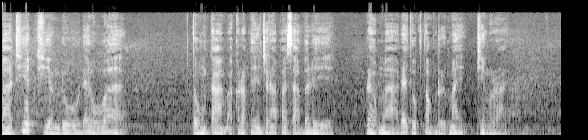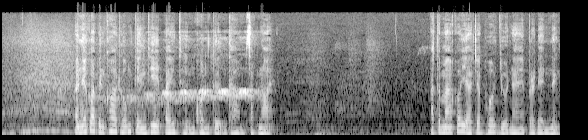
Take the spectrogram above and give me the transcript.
มาเทียบเคียงดูได้ว่า ตรงตามอักขระพยัญชนะภาษาบาลี แปลออกมาได้ถูกต้องหรือไม่เพียงไร อันนี้ก็เป็นข้อท้วงติงที่ไปถึงคนตื่นธรรมสักหน่อยอาตมาก็อยากจะพูดอยู่ในประเด็นหนึ่ง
